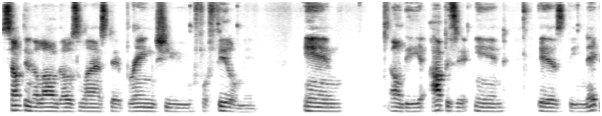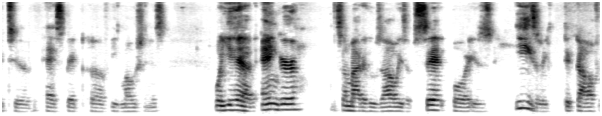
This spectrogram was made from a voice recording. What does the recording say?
something along those lines that brings you fulfillment. And on the opposite end is the negative aspect of emotions, where you have anger, somebody who's always upset or is easily ticked off.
